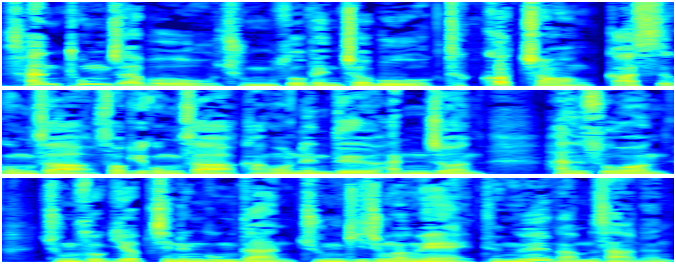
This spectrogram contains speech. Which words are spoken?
산통자부, 중소벤처부, 특허청, 가스공사, 석유공사, 강원랜드, 한전, 한수원, 중소기업진흥공단, 중기중앙회 등을 감사하는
